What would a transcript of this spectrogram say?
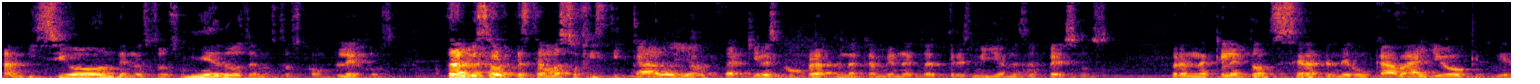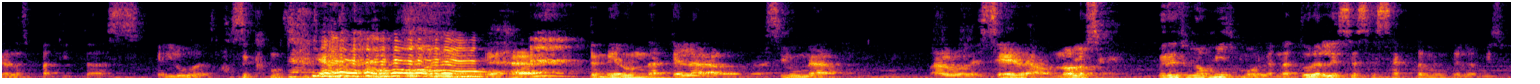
ambición, de nuestros miedos, de nuestros complejos. Tal vez ahorita está más sofisticado y ahorita quieres comprarte una camioneta de 3 millones de pesos, pero en aquel entonces era tener un caballo que tuviera las patitas peludas, no sé cómo se llama. Tener una tela, así una, algo de seda o no lo sé. Pero es lo mismo, la naturaleza es exactamente la misma.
